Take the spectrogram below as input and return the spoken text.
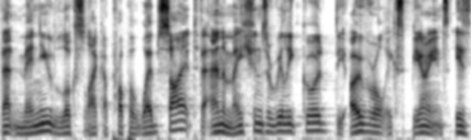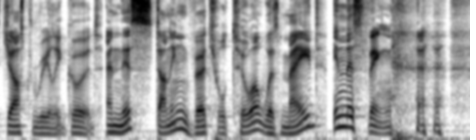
That menu looks like a proper website. The animations are really good. The overall experience is just really good. And this stunning virtual tour was made in this thing.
